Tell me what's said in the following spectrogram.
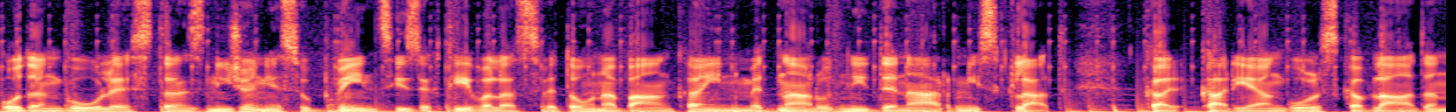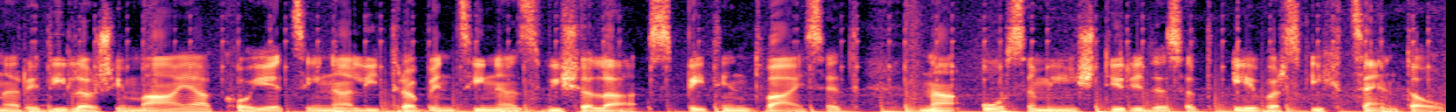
Od Angole sta znižanje subvencij zahtevala Svetovna banka in Mednarodni denarni sklad, kar, je angolska vlada naredila že maja, ko je cena litra benzina zvišala z 25 na 48 evrskih centov.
